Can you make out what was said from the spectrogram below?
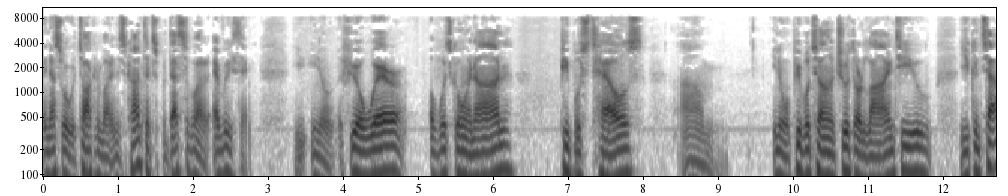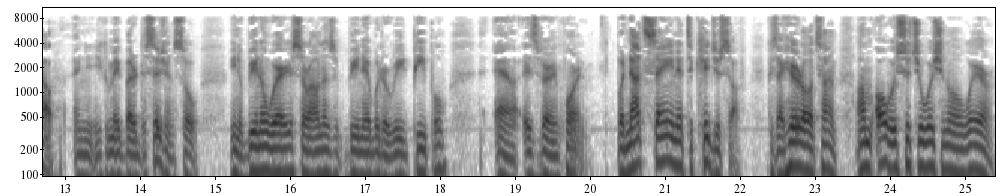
and that's what we're talking about in this context, but that's about everything. You, you know, if you're aware of what's going on, people's tells, um, you know, when people telling the truth or lying to you, you can tell and you can make better decisions. So, you know, being aware of your surroundings, being able to read people, uh, is very important, but not saying it to kid yourself. Cause I hear it all the time. I'm always situational aware.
